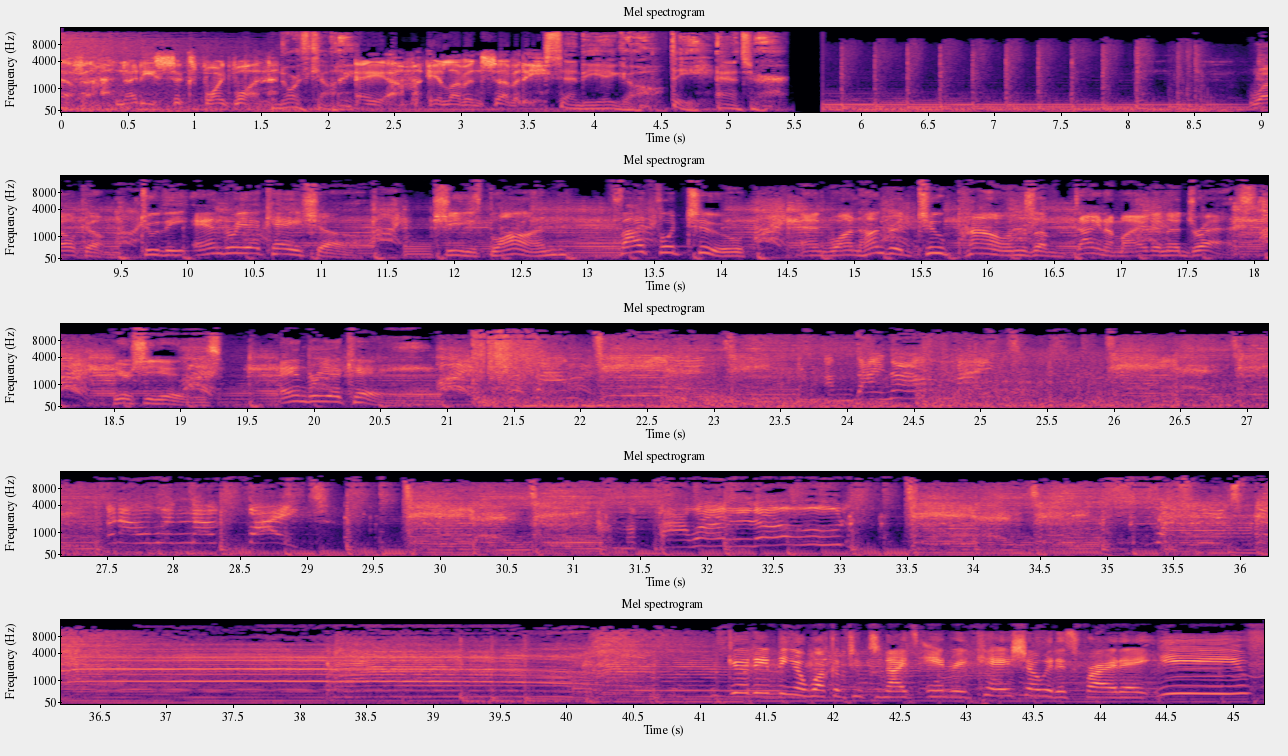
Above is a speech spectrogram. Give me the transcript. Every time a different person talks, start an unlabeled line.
FM 96.1.
North County.
AM 1170.
San Diego. The answer.
Welcome to the Andrea Kaye Show. She's blonde, five foot two, and 102 pounds of dynamite in a dress. Here she is, Andrea Kaye.
Good evening and welcome to tonight's Andrea Kaye Show. It is Friday Eve.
